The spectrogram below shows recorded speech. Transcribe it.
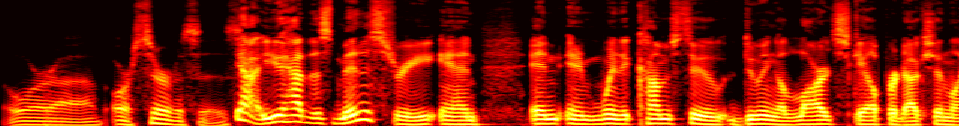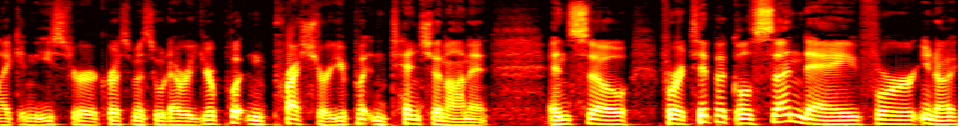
or uh, or services. Yeah, you have this ministry, and and and when it comes to doing a large scale production like an Easter or Christmas or whatever, you're putting pressure, you're putting tension on it, and so for a typical Sunday, for you know,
